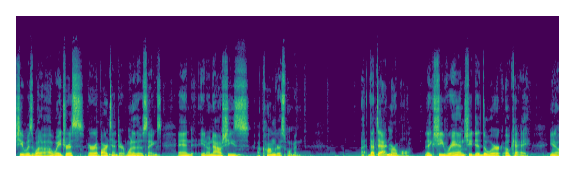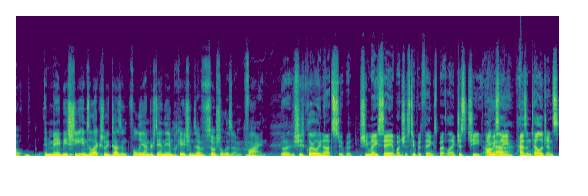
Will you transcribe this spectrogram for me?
she was what a waitress or a bartender, one of those things, and you know now she's a congresswoman. Uh, That's admirable. Like she ran, she did the work. Okay, you know, and maybe she intellectually doesn't fully understand the implications of socialism. Fine. Uh, she's clearly not stupid. She may say a bunch of stupid things, but like, just she obviously Yeah. has intelligence.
